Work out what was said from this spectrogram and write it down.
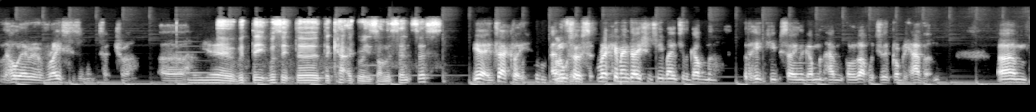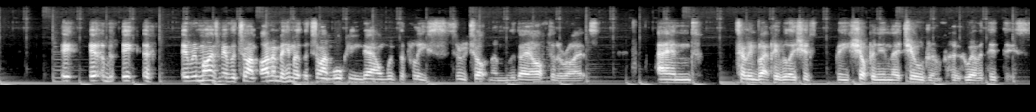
the whole area of racism, etc. Uh, Oh yeah, with the was it the the categories on the census? yeah, exactly. and also recommendations he made to the government that he keeps saying the government haven't followed up, which they probably haven't. Um, it, it, it, it reminds me of the time I remember him at the time walking down with the police through Tottenham the day after the riots and telling black people they should be shopping in their children for whoever did this.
